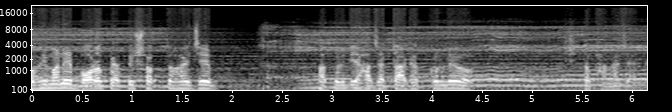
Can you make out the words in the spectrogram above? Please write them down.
অভিমানের বড় এতই শক্ত হয় যে হাতুড়ি দিয়ে হাজারটা আঘাত করলেও সেটা ভাঙা যায় না।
